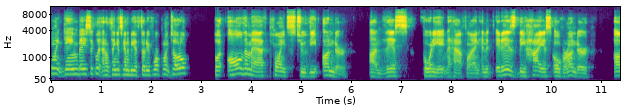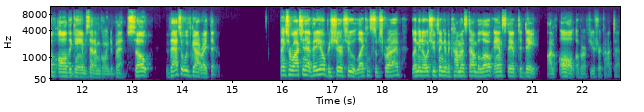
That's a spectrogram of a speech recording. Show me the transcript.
point game, basically. I don't think it's going to be a 34 point total, but all the math points to the under on this 48 and a half line. And it, it is the highest over under of all the games that I'm going to bet. So that's what we've got right there. Thanks for watching that video. Be sure to like and subscribe. Let me know what you think in the comments down below and stay up to date on all of our future content.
